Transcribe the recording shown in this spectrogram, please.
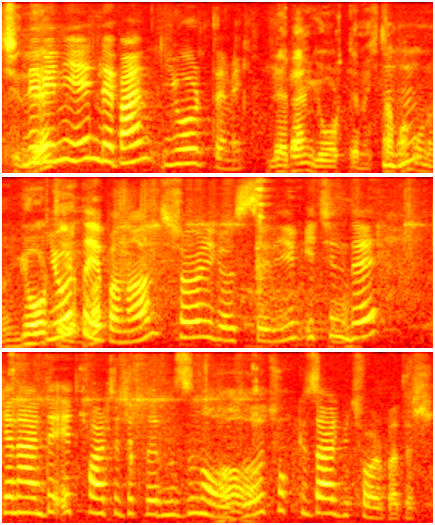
İçinde Leveniye, leben, yoğurt demek. leben yoğurt demek. Tamam onu. Yoğurt, Yoğurt da yapan- yapanan şöyle göstereyim. İçinde genelde et parçacıklarımızın olduğu çok güzel bir çorbadır.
